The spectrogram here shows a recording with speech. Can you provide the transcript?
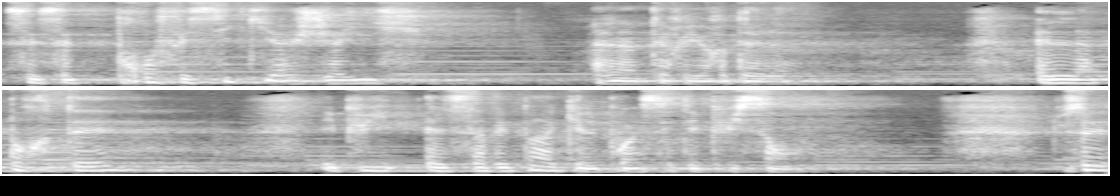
c'est cette prophétie qui a jailli à l'intérieur d'elle. Elle la portait et puis elle ne savait pas à quel point c'était puissant. Tu sais,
